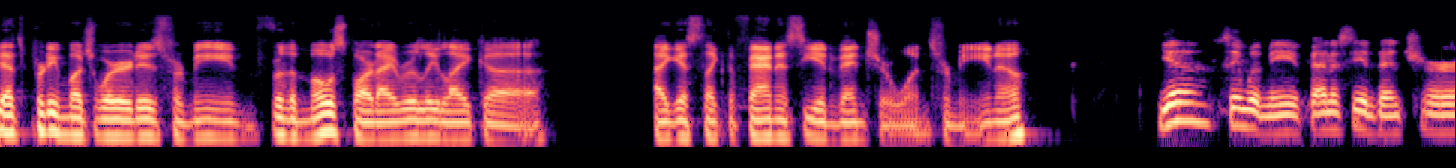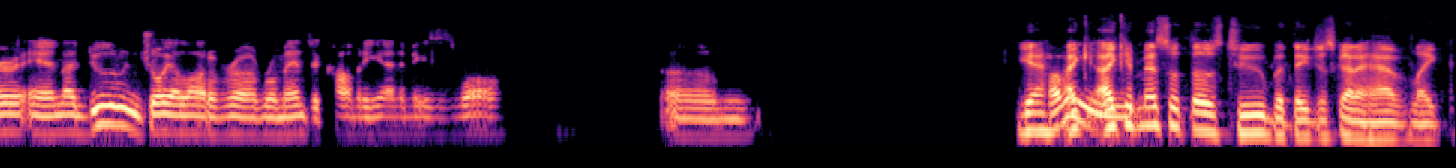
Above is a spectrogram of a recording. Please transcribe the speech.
that's pretty much where it is for me. For the most part, I really like uh I guess like the fantasy adventure ones for me, you know? Yeah, same with me. Fantasy adventure, and I do enjoy a lot of uh, romantic comedy animes as well. Um, yeah, probably... I, I could mess with those too, but they just got to have like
